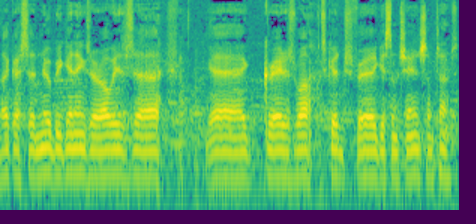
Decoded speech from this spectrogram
like I said, new beginnings are always uh, uh, great as well. It's good for get some change sometimes.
